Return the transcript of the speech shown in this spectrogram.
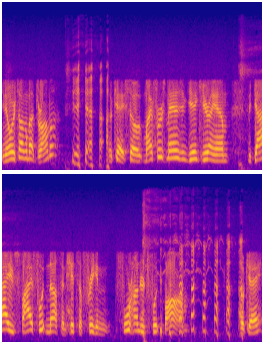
You know, we're talking about drama. yeah. Okay, so my first managing gig, here I am. The guy who's five foot nothing hits a friggin' 400 foot bomb. Okay?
